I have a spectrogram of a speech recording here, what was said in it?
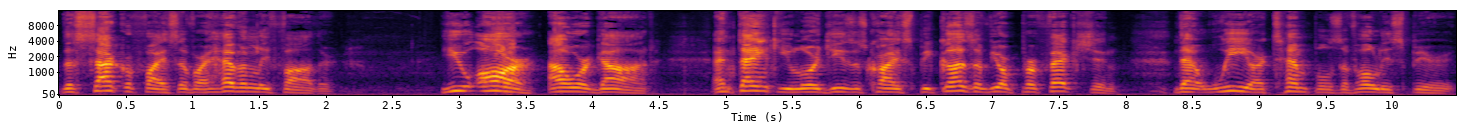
the sacrifice of our Heavenly Father. You are our God. And thank you, Lord Jesus Christ, because of your perfection, that we are temples of Holy Spirit,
